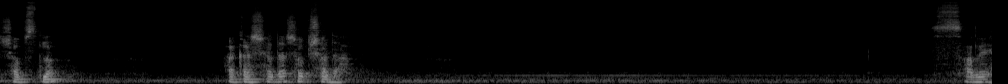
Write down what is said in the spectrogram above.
সব স্নো। আকাশ সাদা, সব সাদা। সালেহ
